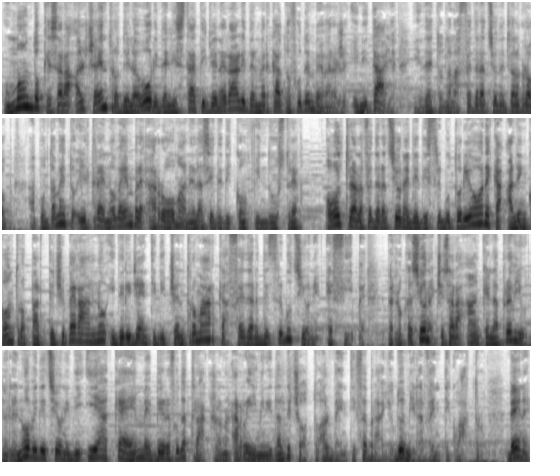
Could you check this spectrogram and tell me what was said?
Un mondo che sarà al centro dei lavori degli stati generali del mercato food and beverage in Italia, indetto dalla Federazione Italgrob. Appuntamento il 3 novembre a Roma nella sede di Confindustria. Oltre alla Federazione dei Distributori Oreca, all'incontro parteciperanno i dirigenti di Centromarca, Feder Distribuzioni e FIPE. Per l'occasione ci sarà anche la preview delle nuove edizioni di IHM Beer Food Attraction a Rimini dal 18 al 20 febbraio 2024. Bene,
